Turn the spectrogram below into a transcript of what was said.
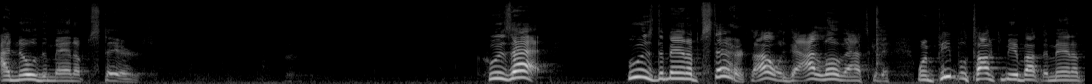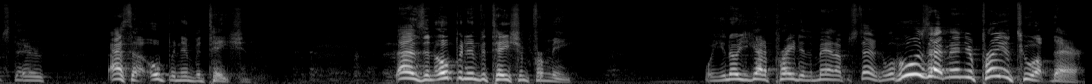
I know the man upstairs. Who is that? Who is the man upstairs? I always I love asking it. When people talk to me about the man upstairs, that's an open invitation. That is an open invitation for me. Well, you know, you got to pray to the man upstairs. Well, who is that man you're praying to up there?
